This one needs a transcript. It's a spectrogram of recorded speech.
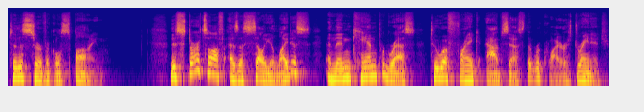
to the cervical spine. This starts off as a cellulitis and then can progress to a frank abscess that requires drainage.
